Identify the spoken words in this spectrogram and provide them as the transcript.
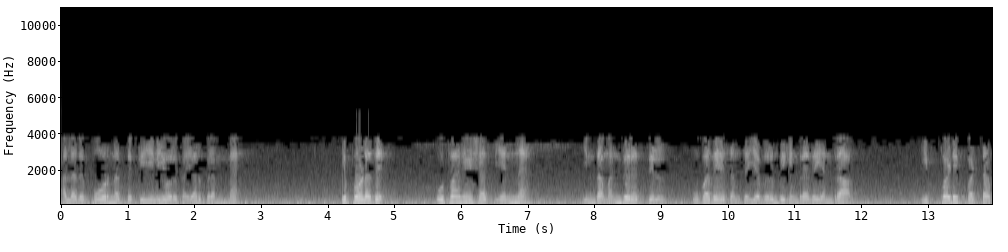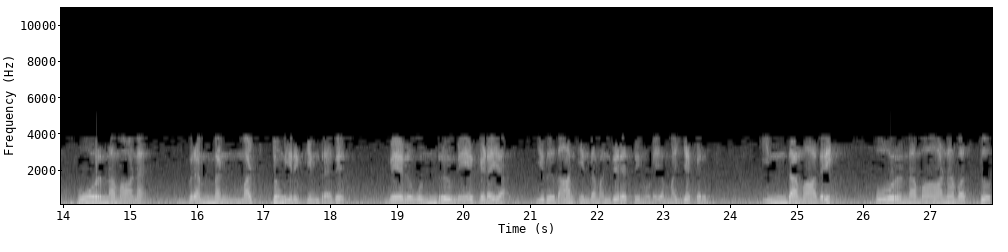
அல்லது பூர்ணத்துக்கு இனி ஒரு பெயர் பிரம்ம. இப்பொழுது உபனிஷத் என்ன இந்த மந்திரத்தில் உபதேசம் செய்ய விரும்புகின்றது என்றால் இப்படிப்பட்ட பூர்ணமான பிரம்மன் மட்டும் இருக்கின்றது. வேறு ஒன்றுமே கிடையாது. இதுதான் இந்த மந்திரத்தினுடைய மைய கருத்து. இந்த மாதிரி பூர்ணமான வஸ்து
